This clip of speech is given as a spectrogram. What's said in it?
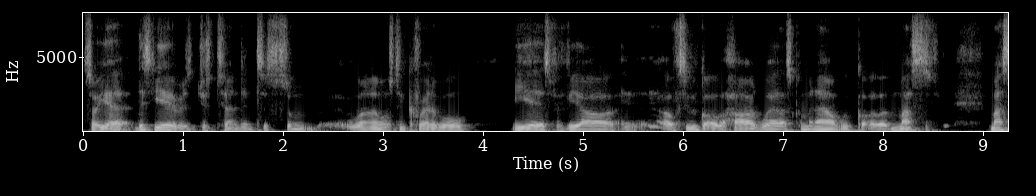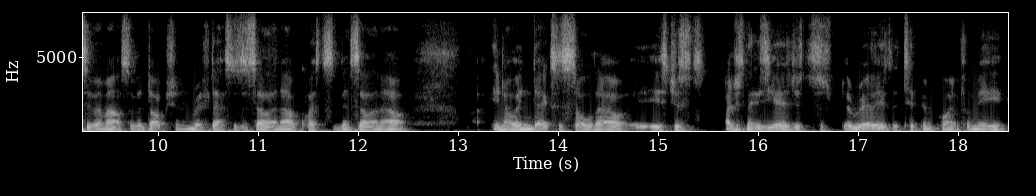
so yeah, this year has just turned into some one of the most incredible years for VR. Obviously, we've got all the hardware that's coming out. We've got a massive, massive amounts of adoption. Rift S is selling out. Quests have been selling out. You know, Index is sold out. It's just, I just think this year just, just it really is a tipping point for me.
